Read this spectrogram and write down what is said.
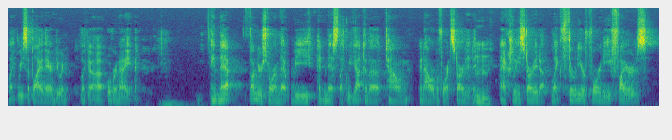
like resupply there doing like a overnight. And that thunderstorm that we had missed, like we got to the town an hour before it started, Mm-hmm. actually started uh, like 30 or 40 fires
